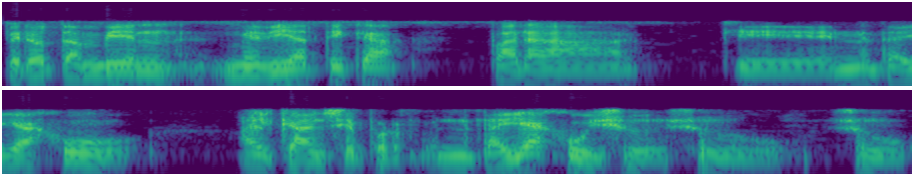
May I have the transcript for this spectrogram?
pero también mediática para que Netanyahu alcance por Netanyahu y su, su, su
